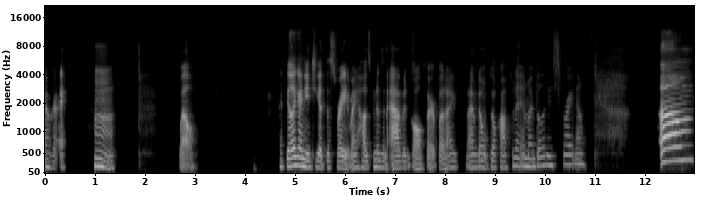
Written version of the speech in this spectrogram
Okay. Hmm. Well, I feel like I need to get this right. My husband is an avid golfer, but I I don't feel confident in my abilities for right now. Um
